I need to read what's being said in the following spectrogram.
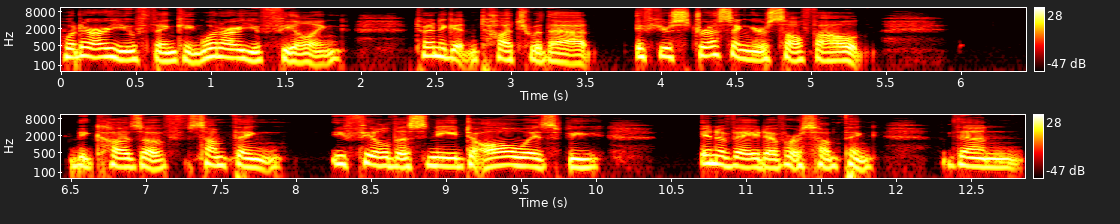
what are you thinking? What are you feeling? Trying to get in touch with that. If you're stressing yourself out because of something, you feel this need to always be innovative or something, then,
